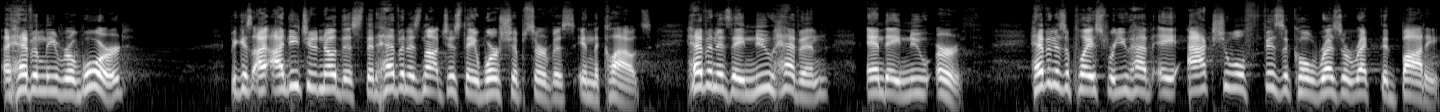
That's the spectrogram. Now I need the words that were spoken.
a heavenly reward because I, I, need you to know this that heaven is not just a worship service in the clouds, heaven is a new heaven and a new earth. Heaven is a place where you have a actual physical resurrected body.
